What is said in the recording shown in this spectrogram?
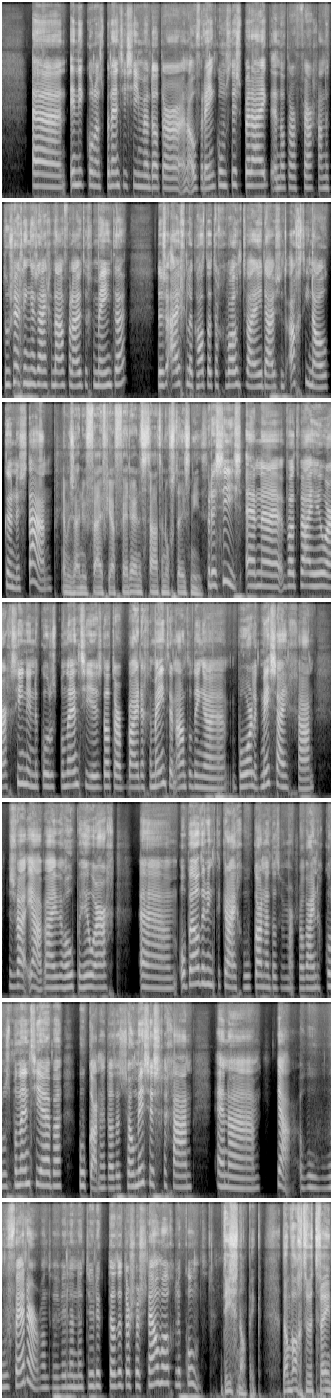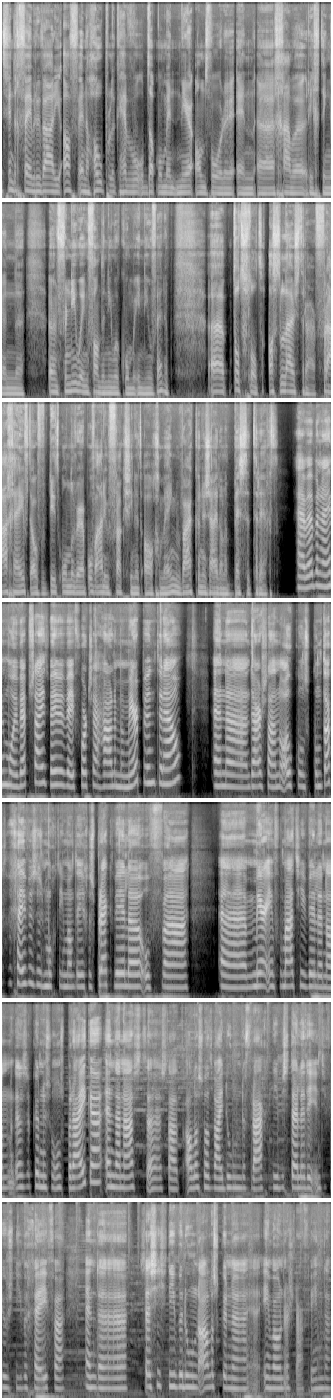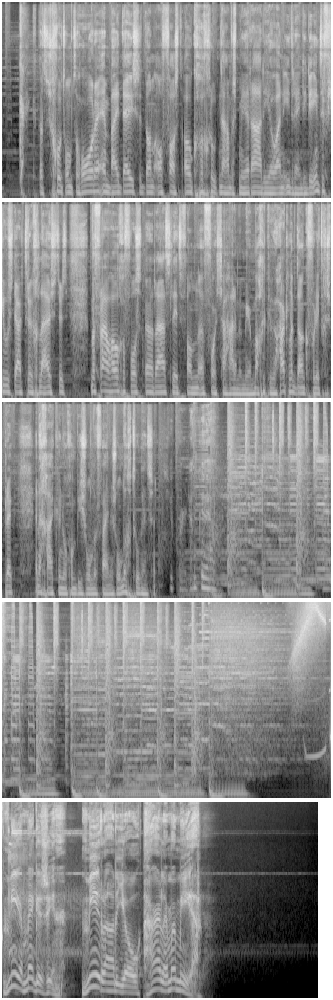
Uh, in die correspondentie zien we dat er een overeenkomst is bereikt en dat er vergaande toezeggingen zijn gedaan vanuit de gemeente. Dus eigenlijk had het er gewoon 2018 al kunnen staan. En we zijn nu vijf jaar verder en het staat er nog steeds niet. Precies. En uh, wat wij heel erg zien in de correspondentie is dat er bij de gemeente een aantal dingen behoorlijk mis zijn gegaan. Dus wij, ja, wij hopen heel erg uh, opheldering te krijgen. Hoe kan het dat we maar zo weinig correspondentie hebben? Hoe kan het dat het zo mis is gegaan? En uh, ja, hoe, hoe verder? Want we willen natuurlijk dat het er zo snel mogelijk komt. Die snap ik. Dan wachten we 22 februari af en hopelijk hebben we op dat moment meer antwoorden en uh, gaan we richting een, uh, een vernieuwing van de nieuwe kom in Nieuw-Vennep. Uh, tot slot, als de luisteraar vragen heeft over dit onderwerp of aan uw fractie in het algemeen, waar kunnen zij dan het beste terecht? we hebben een hele mooie website www.fortsahaarlemmermeer.nl en daar staan ook onze contactgegevens. Dus mocht iemand in gesprek willen of uh, meer informatie willen, dan kunnen ze ons bereiken. En daarnaast uh, staat alles wat wij doen, de vragen die we stellen, de interviews die we geven en de sessies die we doen, alles kunnen inwoners daar vinden. Kijk, dat is goed om te horen. En bij deze dan alvast ook gegroet namens Meer Radio aan iedereen die de interviews daar terug luistert. Mevrouw Hogevos, raadslid van Forza Haarlemmermeer, mag ik u hartelijk danken voor dit gesprek. En dan ga ik u nog een bijzonder fijne zondag toewensen. Super, dank u wel. Meer magazine, meer radio Haarlemmermeer.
